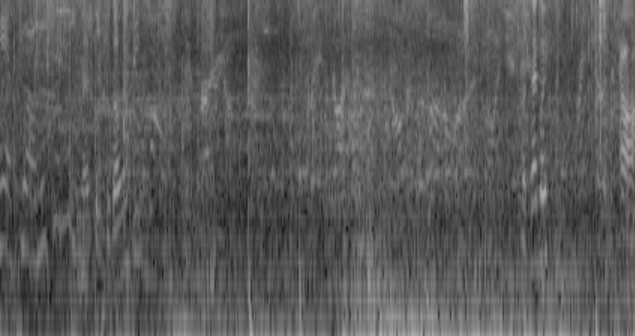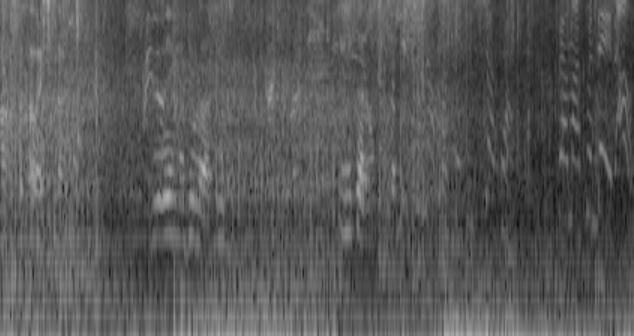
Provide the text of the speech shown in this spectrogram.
मैं खुल चुका हूँ फंसा है कोई हाँ हाँ फंसा हुआ है फंसा ये मुझे उड़ा दिया ये कर रहा हूँ Getting shot at. Thermite grenade out.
